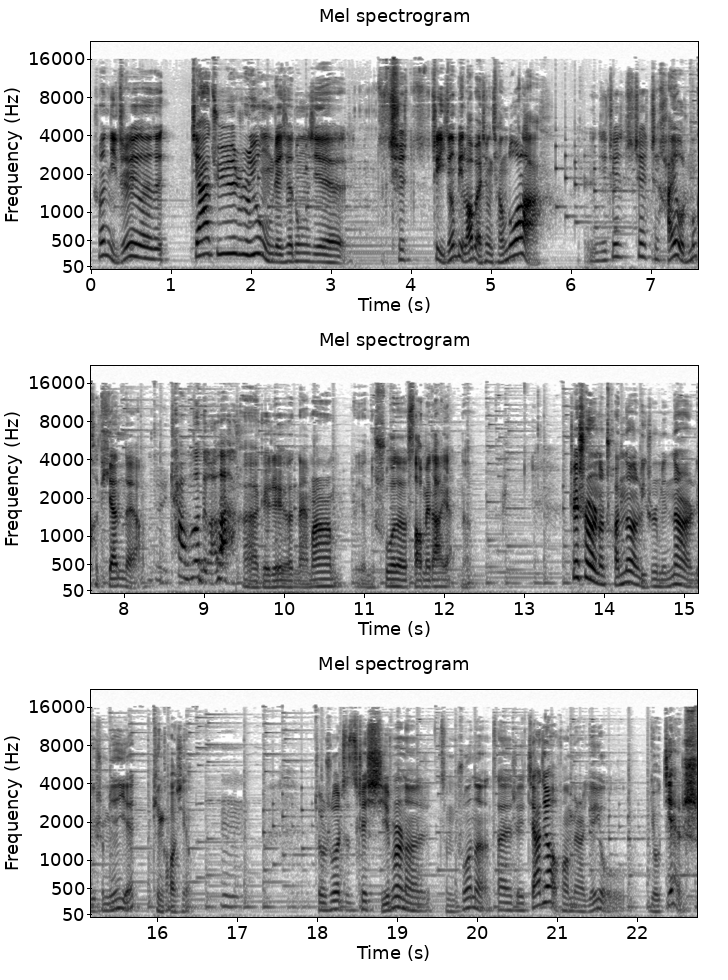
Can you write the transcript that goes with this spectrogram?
说你这个家居日用这些东西，这这已经比老百姓强多了。你这这这还有什么可添的呀？对，差不多得了，哎，给这个奶妈也说的臊眉大眼的。这事儿呢传到李世民那儿，李世民也挺高兴，嗯就是说这这媳妇儿呢，怎么说呢，在这家教方面也有有见识，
